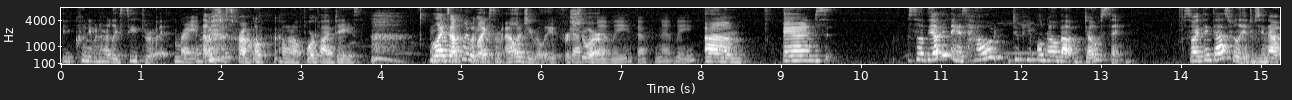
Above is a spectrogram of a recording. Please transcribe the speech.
you couldn't even hardly see through it. Mm-hmm. Right. And that was just from, oh, I don't know, four or five days. Well, I definitely would like some allergy relief for sure. definitely, definitely. Um, and so the other thing is, how do people know about dosing? So I think that's really interesting. Now,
